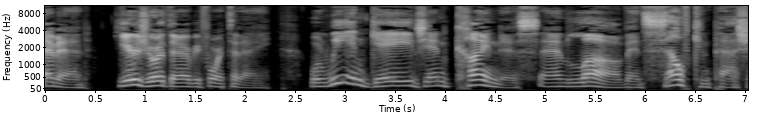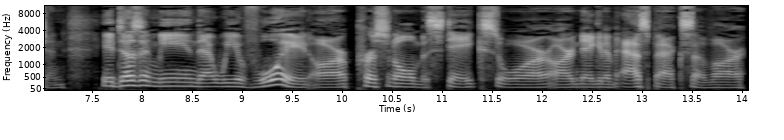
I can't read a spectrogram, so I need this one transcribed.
Hey, man, here's your therapy for today. When we engage in kindness and love and self compassion, it doesn't mean that we avoid our personal mistakes or our negative aspects of our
